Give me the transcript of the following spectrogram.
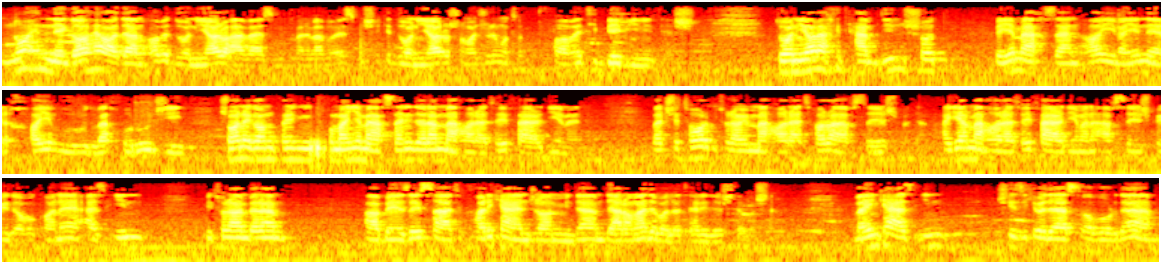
نوع نگاه آدم ها به دنیا رو عوض می‌کنه و باعث میشه که دنیا رو شما جور متفاوتی ببینیدش. دنیا وقتی تبدیل شد به یه مخزنهایی و یه نرخهای ورود و خروجی. شما نگاه می‌کنید خب من یه مخزنی دارم مهارت های فردی من و چطور می‌تونم این مهارت ها رو افزایش بدم؟ اگر مهارت های فردی من افزایش پیدا بکنه از این می‌تونم برم به ازای ساعت کاری که انجام میدم درآمد بالاتری داشته باشم. و اینکه از این چیزی که به دست آوردم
